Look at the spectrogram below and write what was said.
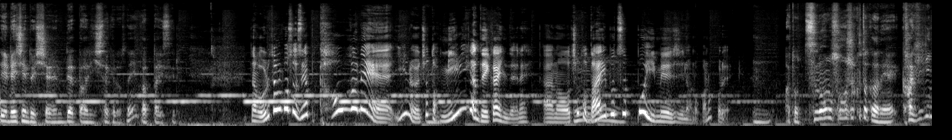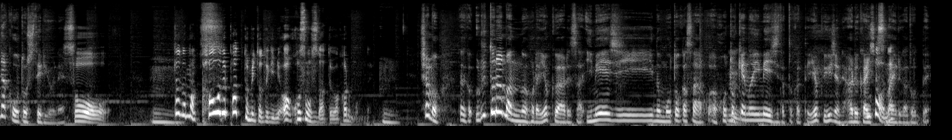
でレジェンド一緒に出たりしたけどね合体するなんかウルトラマンコスモスやっぱ顔がねいいのよ。ちょっと耳がでかいんだよね。あのちょっと大仏っぽいイメージなのかなこれ。うん。あと角の装飾とかね限りなく落としてるよね、そう。うん。ただまあ顔でパッと見た時にあコスモスだってわかるもんね。うんしかもなんかウルトラマンのほらよくあるさイメージの元がさ仏のイメージだとかってよく言うじゃない、アルカイスそうね。マイルがとって、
